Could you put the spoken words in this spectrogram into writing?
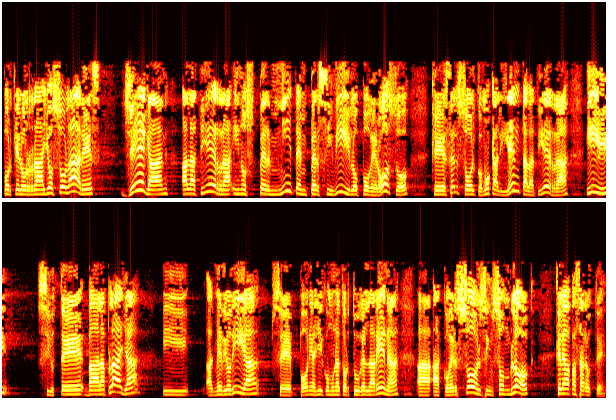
Porque los rayos solares llegan a la tierra y nos permiten percibir lo poderoso que es el sol, cómo calienta la tierra y si usted va a la playa y al mediodía se pone allí como una tortuga en la arena a, coger sol sin sunblock, ¿qué le va a pasar a usted?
